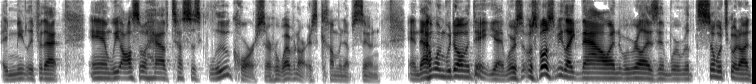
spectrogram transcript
immediately for that. And we also have Tessa's glue course, or her webinar is coming up soon. And that one we don't have a date yet. We're, we're supposed to be like now, and we're realizing we're with so much going on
